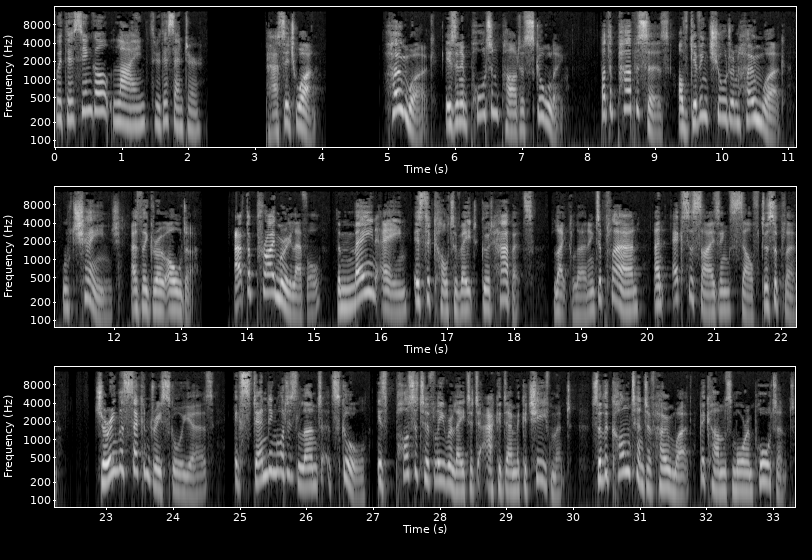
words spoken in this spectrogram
with a single line through the center. Passage 1 Homework is an important part of schooling, but the purposes of giving children homework will change as they grow older. At the primary level, the main aim is to cultivate good habits, like learning to plan and exercising self-discipline. During the secondary school years, extending what is learnt at school is positively related to academic achievement, so the content of homework becomes more important.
